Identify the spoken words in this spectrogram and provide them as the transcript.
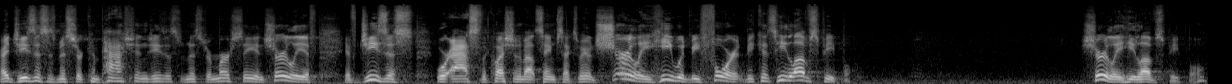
Right? Jesus is mr compassion jesus is mr mercy and surely if, if jesus were asked the question about same-sex marriage surely he would be for it because he loves people. Surely he loves people.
